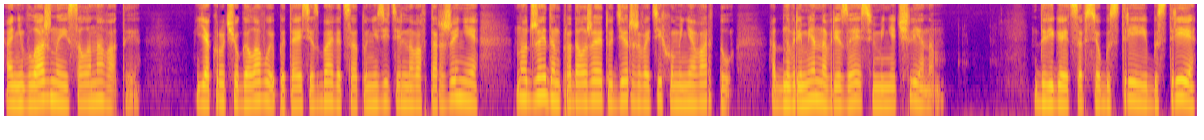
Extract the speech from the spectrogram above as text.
Они влажные и солоноватые. Я кручу головой, пытаясь избавиться от унизительного вторжения, но Джейден продолжает удерживать их у меня во рту, одновременно врезаясь в меня членом. Двигается все быстрее и быстрее,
